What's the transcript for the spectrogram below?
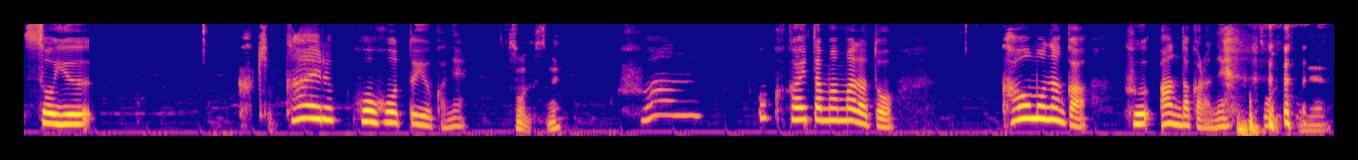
そういう、書き換える方法というかね、そうですね。不安を抱えたまんまだと、顔もなんか不安だからね。そうですね。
